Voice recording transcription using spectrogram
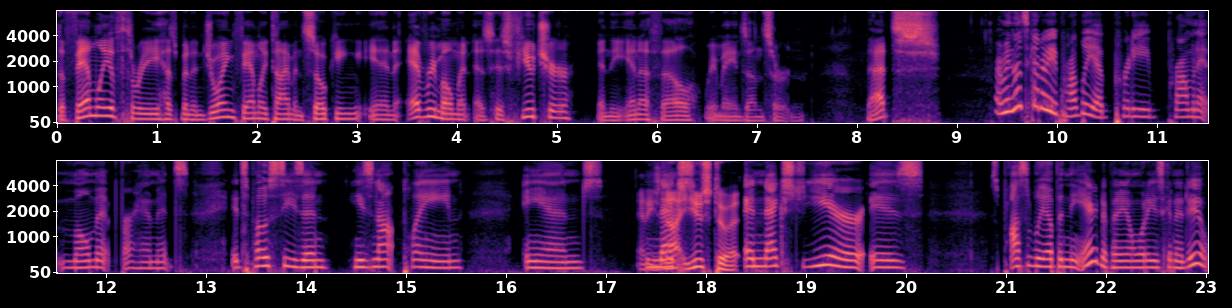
The family of three has been enjoying family time and soaking in every moment as his future in the NFL remains uncertain. That's I mean, that's got to be probably a pretty prominent moment for him. It's it's postseason. He's not playing, and and he's Next- not used to it. and next year is is possibly up in the air depending on what he's going to do.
